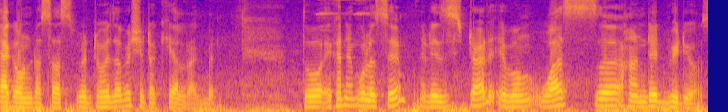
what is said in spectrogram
অ্যাকাউন্টটা সাসপেন্ড হয়ে যাবে, সেটা খেয়াল রাখবেন। তো এখানে বলেছে রেজিস্টার এবং ওয়াচ হান্ড্রেড ভিডিওস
